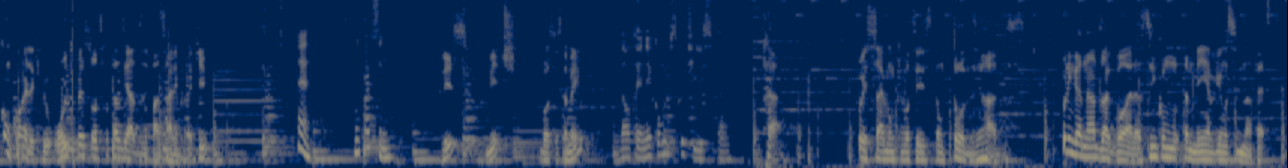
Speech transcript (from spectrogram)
concorda que oito pessoas fantasiadas de passarem por aqui? É, concordo sim. Chris? Mitch? Vocês também? Não tem nem como discutir isso, cara. Ha. Pois saibam que vocês estão todos errados. foram enganados agora, assim como também haviam sido na festa.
